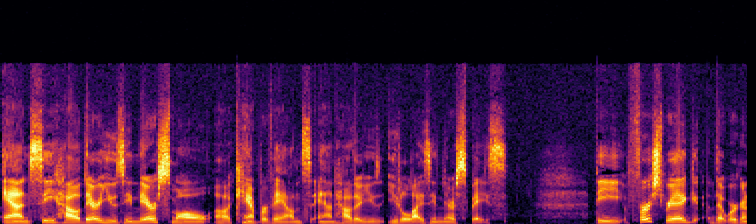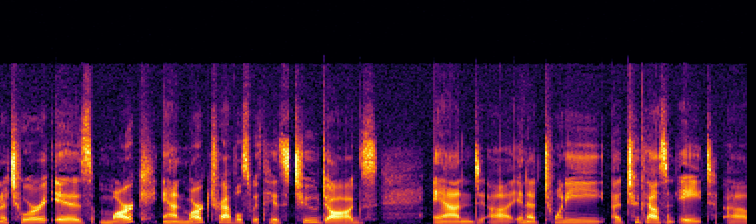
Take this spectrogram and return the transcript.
and see how they're using their small uh, camper vans and how they're utilizing their space. The first rig that we're going to tour is Mark, and Mark travels with his two dogs and uh, in a 20, a 2008 uh,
